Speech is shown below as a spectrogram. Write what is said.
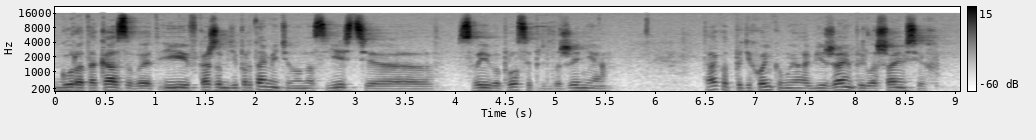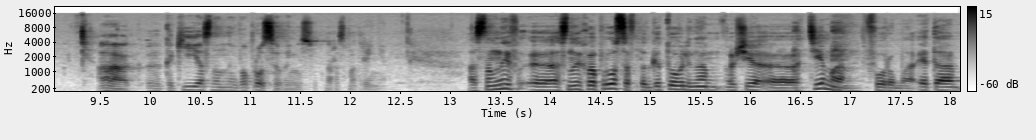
город оказывает. И в каждом департаменте у нас есть э, свои вопросы, предложения. Так вот потихоньку мы объезжаем, приглашаем всех. А э, какие основные вопросы вынесут на рассмотрение? Основных, э, основных вопросов подготовлена вообще тема форума – это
